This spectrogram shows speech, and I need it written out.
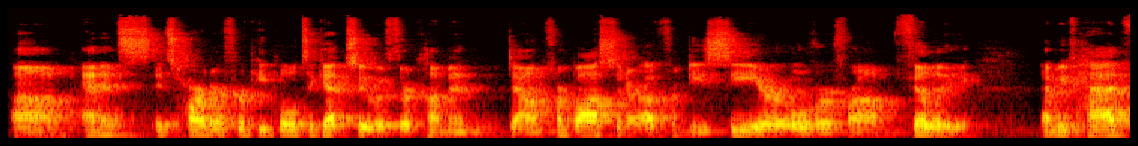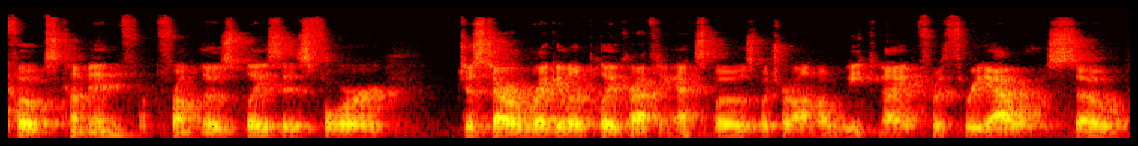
Um, and it's it's harder for people to get to if they're coming down from Boston or up from DC or over from Philly. And we've had folks come in from those places for just our regular playcrafting expos, which are on a weeknight for three hours. So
